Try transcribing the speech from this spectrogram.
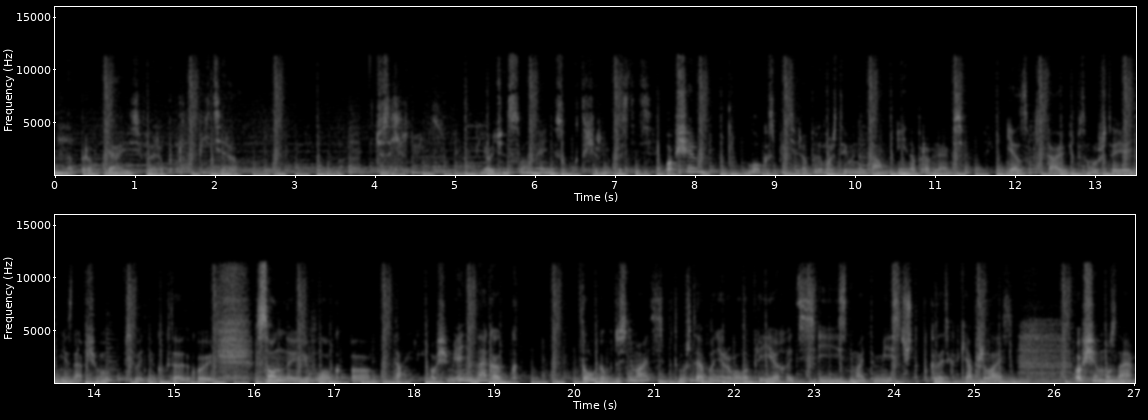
направляюсь в аэропорт Питера. Что за херню я несу? Я очень сонная, несу какую-то херню, простите. В общем, влог из Питера, потому что именно там и направляемся. Я заплетаюсь, потому что я не знаю почему. Сегодня как-то такой сонный влог. Э, да, в общем, я не знаю, как долго буду снимать, потому что я планировала приехать и снимать там месяц, чтобы показать, как я обжилась. В общем, узнаем.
